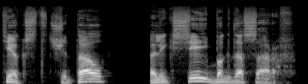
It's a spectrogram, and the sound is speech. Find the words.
Текст читал Алексей Богдасаров.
